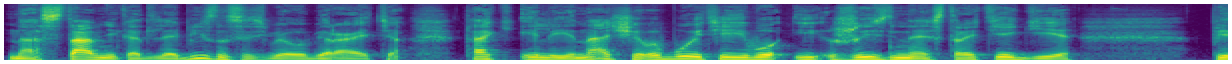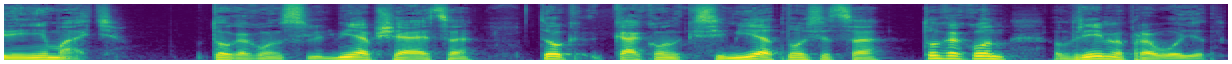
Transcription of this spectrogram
наставника для бизнеса себе выбираете, так или иначе вы будете его и жизненные стратегии перенимать. То, как он с людьми общается, то, как он к семье относится, то, как он время проводит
